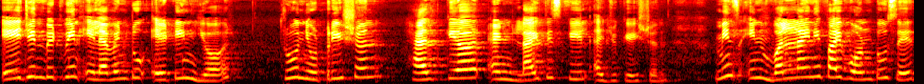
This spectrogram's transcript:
age in between 11 to 18 year through nutrition, healthcare and life skill education. Means in one line if I want to say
